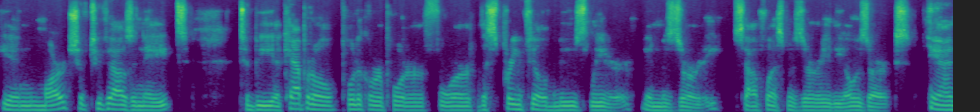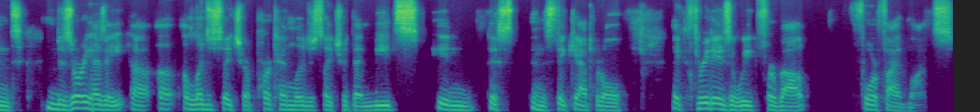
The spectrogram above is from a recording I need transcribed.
in March of 2008 to be a capital political reporter for the Springfield News Leader in Missouri, Southwest Missouri, the Ozarks. And Missouri has a, a, a legislature, a part-time legislature that meets in this in the state capital like three days a week for about four or five months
